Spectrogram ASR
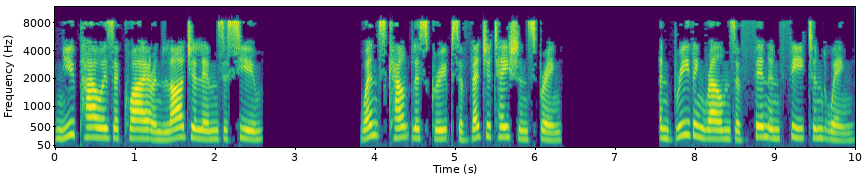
new powers acquire and larger limbs assume, whence countless groups of vegetation spring, and breathing realms of fin and feet and wing.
